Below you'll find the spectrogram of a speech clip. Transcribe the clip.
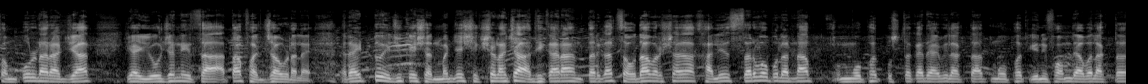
संपूर्ण राज्यात या योजनेचा आता फज्जा उडाला आहे राईट टू एज्युकेशन म्हणजे शिक्षणाच्या अधिकाराअंतर्गत चौदा वर्षाखालील सर्व मुलांना मोफत पुस्तकं द्यावी लागतात मोफत युनिफॉर्म द्यावं लागतं.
